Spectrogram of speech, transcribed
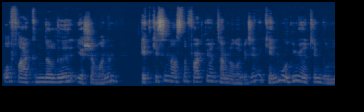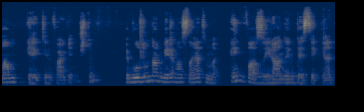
o farkındalığı yaşamanın etkisinin aslında farklı yöntemler olabileceğini ve kendime uygun yöntemi bulmam gerektiğini fark etmiştim. Ve bulduğumdan beri aslında hayatımda en fazla irademi destekleyen,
